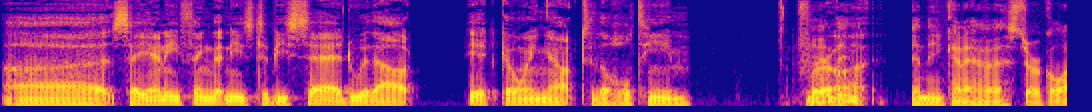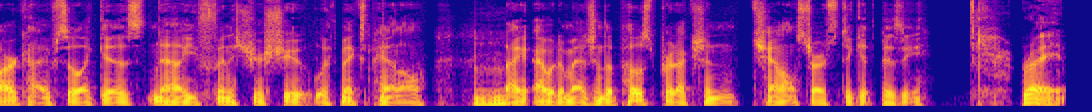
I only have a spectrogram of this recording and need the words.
uh, say anything that needs to be said without it going out to the whole team. For and, then, uh, and then you kind of have a historical archive. So, like, as now you finished your shoot with Mixpanel, I, I would imagine the post production channel starts to get busy. Right.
